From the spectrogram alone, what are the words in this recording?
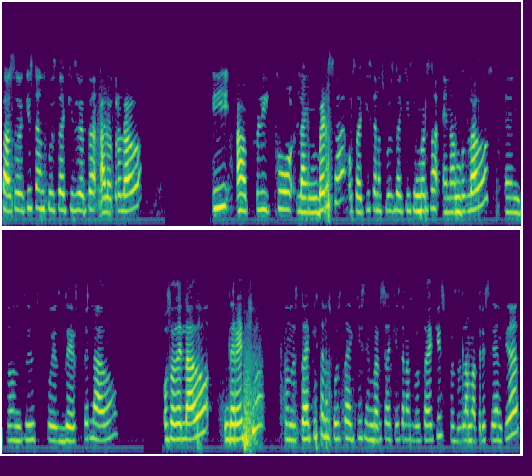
paso x transpuesta x beta al otro lado y aplico la inversa, o sea, x transpuesta x inversa en ambos lados. Entonces, pues de este lado, o sea, del lado derecho, donde está x transpuesta x inversa x transpuesta x, pues es la matriz de identidad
